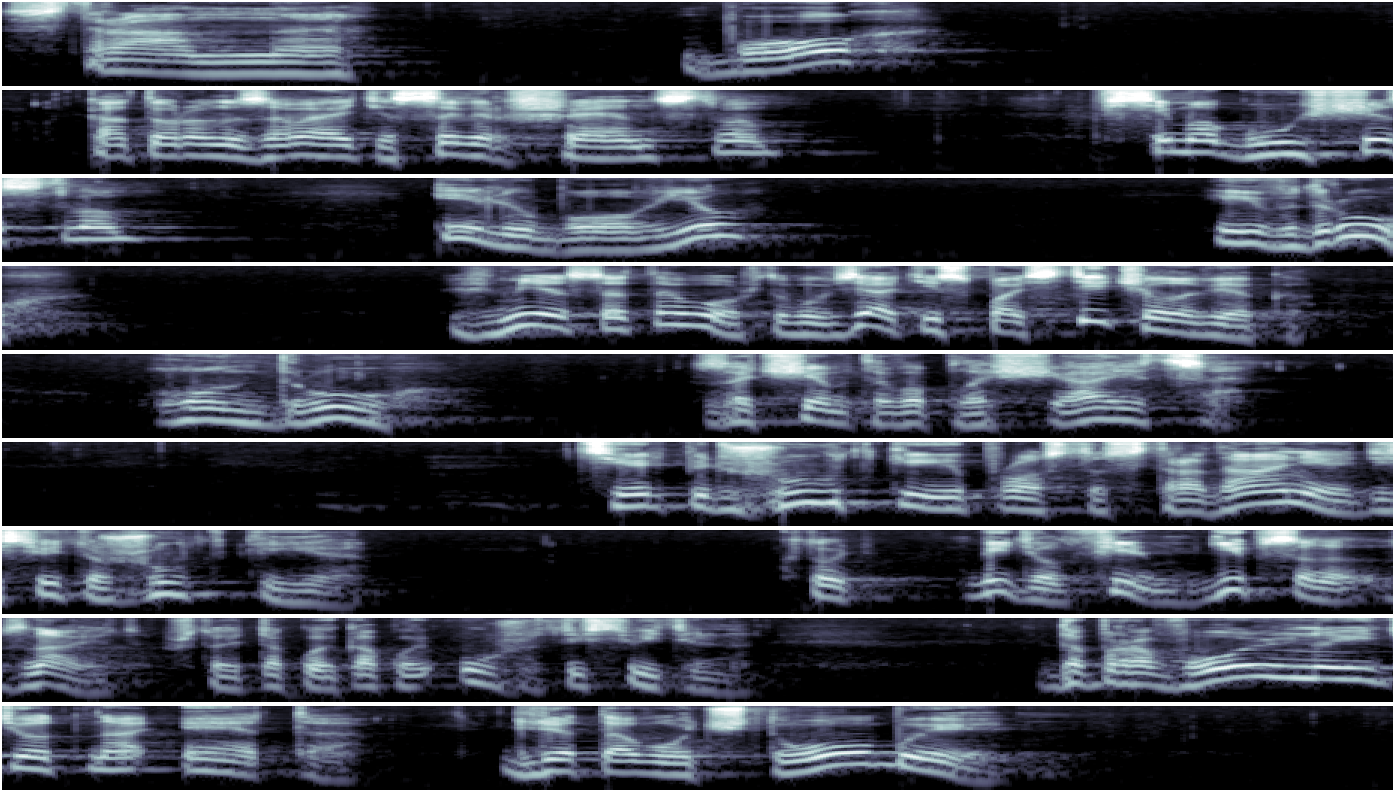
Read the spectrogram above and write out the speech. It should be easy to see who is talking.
Speaker 1: Странно. Бог, которого называете совершенством, всемогуществом и любовью, и вдруг вместо того, чтобы взять и спасти человека, он вдруг зачем-то воплощается, терпит жуткие просто страдания, действительно жуткие. Кто видел фильм Гибсона, знает, что это такое, какой ужас, действительно. Добровольно идет на это для того, чтобы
